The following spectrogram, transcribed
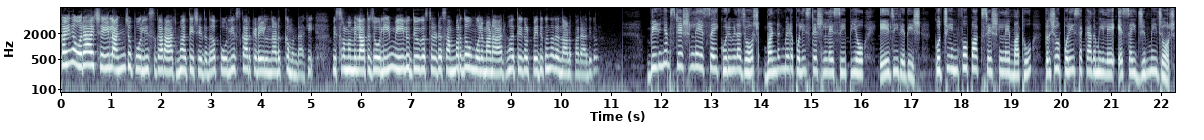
കഴിഞ്ഞ ഒരാഴ്ചയിൽ അഞ്ചു പോലീസുകാർ ആത്മഹത്യ ചെയ്തത് പോലീസുകാർക്കിടയിൽ നടുക്കമുണ്ടാക്കി. വിശ്രമമില്ലാത്ത ജോലിയും മേലുദ്യോഗസ്ഥരുടെ സമ്മർദ്ദവും മൂലമാണ് ആത്മഹത്യകൾ പെരുകുന്നതെന്നാണ് പരാതികൾ. വിഴിഞ്ഞം സ്റ്റേഷനിലെ S I Kuruvila George Vandanmedu police സ്റ്റേഷനിലെ C P O A G Ratheesh Kochi info park സ്റ്റേഷനിലെ മധു തൃശൂർ പോലീസ് അക്കാദമിയിലെ S I Jimmy George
